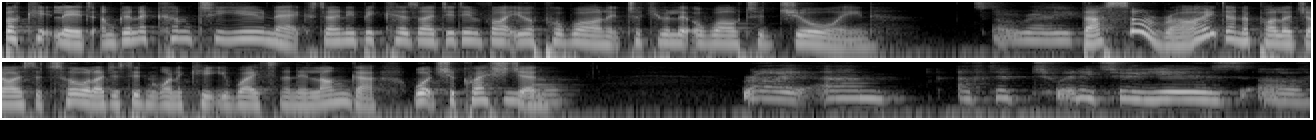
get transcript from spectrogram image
Bucket lid, I'm going to come to you next, only because I did invite you up a while and it took you a little while to join. Sorry. That's all right. Don't apologise at all. I just didn't want to keep you waiting any longer. What's your question? No. Right. Um. After 22 years of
